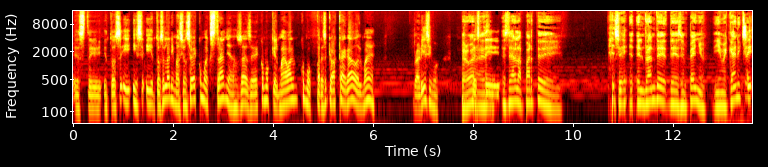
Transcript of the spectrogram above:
este, entonces, y, y, entonces la animación se ve como extraña, o sea, se ve como que el mae va como, parece que va cagado el mae. Rarísimo. Pero bueno, este, esa era la parte de el, brand de, desempeño y mecánicas.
